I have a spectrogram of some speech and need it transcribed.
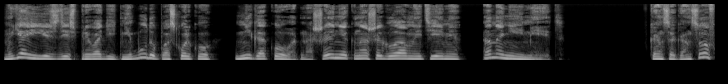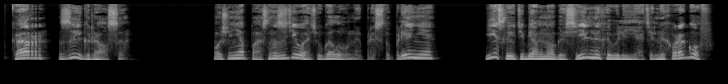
Но я ее здесь приводить не буду, поскольку никакого отношения к нашей главной теме она не имеет. В конце концов, Карр заигрался. Очень опасно затевать уголовное преступление, если у тебя много сильных и влиятельных врагов.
